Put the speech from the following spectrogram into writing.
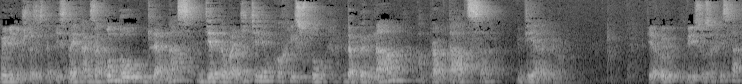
мы видим, что здесь написано. Итак, закон был для нас где-то водителем ко Христу, дабы нам оправдаться верою. Верую в Иисуса Христа.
